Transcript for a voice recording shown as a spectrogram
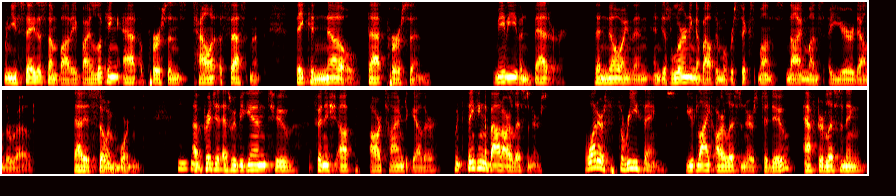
When you say to somebody by looking at a person's talent assessment, they can know that person maybe even better than knowing them and just learning about them over six months, nine months, a year down the road. That is so important. Mm-hmm. Uh, Bridget, as we begin to finish up our time together, when thinking about our listeners, what are three things you'd like our listeners to do after listening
